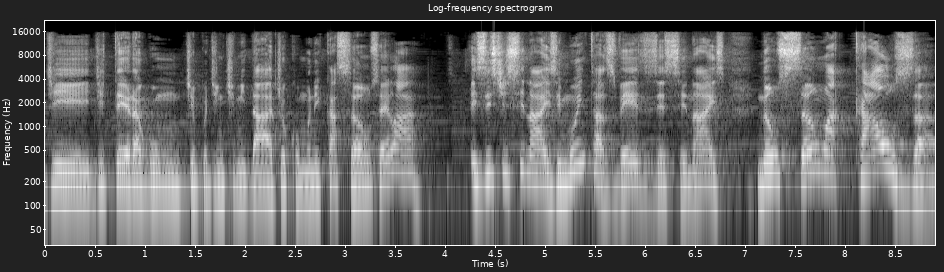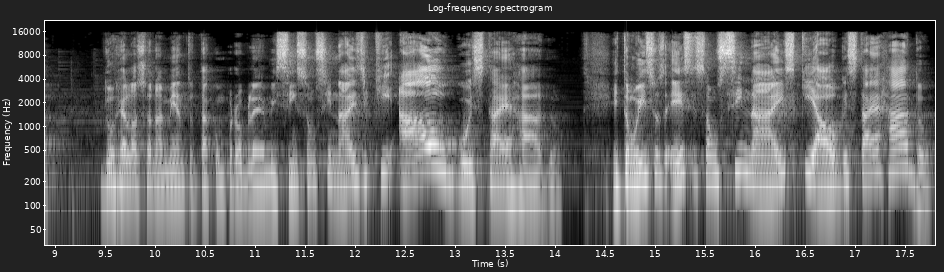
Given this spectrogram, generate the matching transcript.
de, de ter algum tipo de intimidade ou comunicação, sei lá existem sinais e muitas vezes esses sinais não são a causa do relacionamento estar tá com problema, e sim são sinais de que algo está errado. Então isso, esses são sinais que algo está errado.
